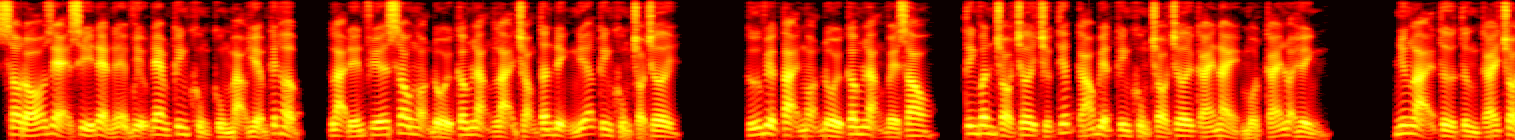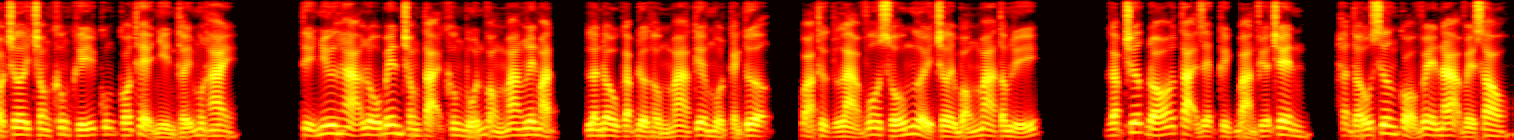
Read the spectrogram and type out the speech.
sau đó rẻ xì đèn lệ vịu đem kinh khủng cùng mạo hiểm kết hợp, lại đến phía sau ngọn đồi câm lặng lại trọng tân định nghĩa kinh khủng trò chơi. Cứ việc tại ngọn đồi câm lặng về sau, tinh vân trò chơi trực tiếp cáo biệt kinh khủng trò chơi cái này một cái loại hình. Nhưng lại từ từng cái trò chơi trong không khí cũng có thể nhìn thấy một hai. Tỷ như hạ lộ bên trong tại không bốn vòng mang lên mặt, lần đầu gặp được hồng ma kia một cảnh tượng, quả thực là vô số người chơi bóng ma tâm lý. Gặp trước đó tại dệt kịch bản phía trên, hận thấu xương cỏ vê nạ về sau,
